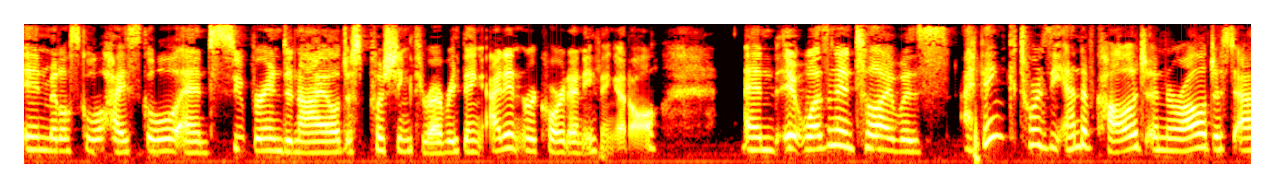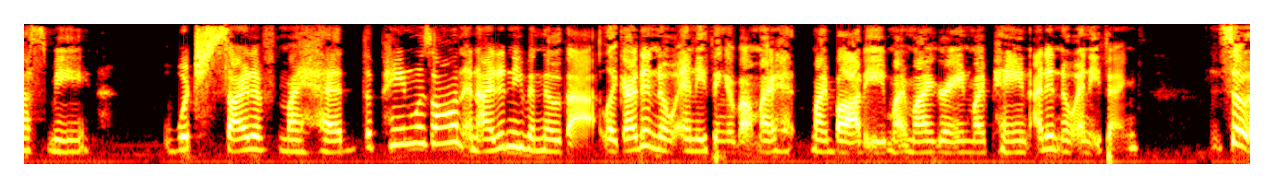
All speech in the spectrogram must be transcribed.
in middle school, high school, and super in denial, just pushing through everything. I didn't record anything at all. And it wasn't until I was, I think, towards the end of college, a neurologist asked me which side of my head the pain was on, and I didn't even know that. Like, I didn't know anything about my my body, my migraine, my pain. I didn't know anything. So,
